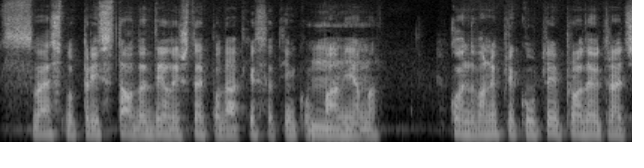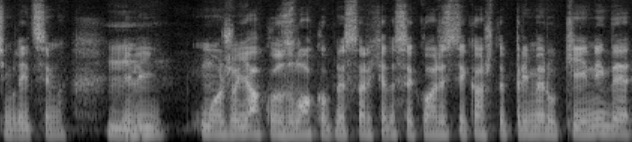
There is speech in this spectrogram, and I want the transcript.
svesno pristao da deliš te podatke sa tim kompanijama koje onda one prikupljaju i prodaju trećim licima. Mm. Ili može jako zlokobne svrhe da se koristi kao što je primjer u Kini gde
